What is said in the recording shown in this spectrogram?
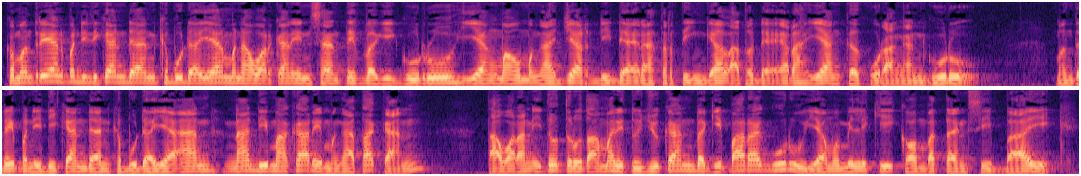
Kementerian Pendidikan dan Kebudayaan menawarkan insentif bagi guru yang mau mengajar di daerah tertinggal atau daerah yang kekurangan guru. Menteri Pendidikan dan Kebudayaan Nadiem Makarim mengatakan, tawaran itu terutama ditujukan bagi para guru yang memiliki kompetensi baik.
